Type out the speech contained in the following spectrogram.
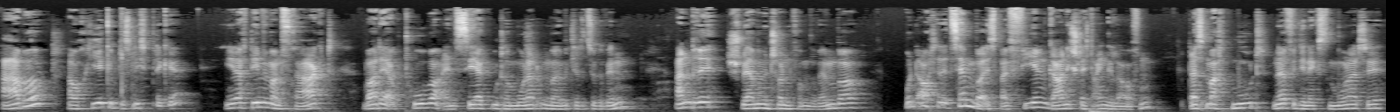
Aber auch hier gibt es Lichtblicke. Je nachdem, wie man fragt, war der Oktober ein sehr guter Monat, um neue Mitglieder zu gewinnen. Andere schwärmen schon vom November. Und auch der Dezember ist bei vielen gar nicht schlecht angelaufen. Das macht Mut ne, für die nächsten Monate,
